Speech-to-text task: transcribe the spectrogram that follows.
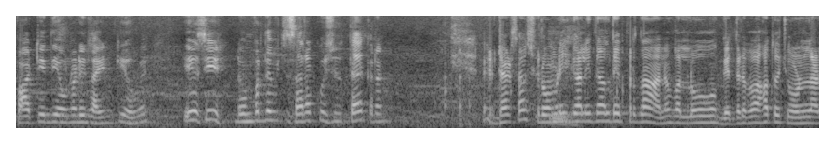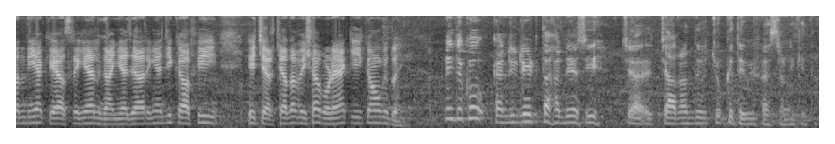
ਪਾਰਟੀ ਦੀ ਆਉਣ ਵਾਲੀ ਲਾਈਨ ਕੀ ਹੋਵੇ ਇਹ ਅਸੀਂ ਨਵੰਬਰ ਦੇ ਵਿੱਚ ਸਾਰਾ ਕੁਝ ਤੈਅ ਕਰਾਂਗੇ। ਡਾਕਟਰ ਸਾਹਿਬ ਸ਼੍ਰੋਮਣੀ ਅਕਾਲੀ ਦਲ ਦੇ ਪ੍ਰਧਾਨ ਵੱਲੋਂ ਗਿੱਦੜਬਾਹਾ ਤੋਂ ਚੋਣ ਲੜਨ ਦੀਆਂ ਕਿਆਸਰੀਆਂ ਲਗਾਈਆਂ ਜਾ ਰਹੀਆਂ ਜੀ। ਕਾਫੀ ਇਹ ਚਰਚਾ ਦਾ ਵਿਸ਼ਾ ਬਣਿਆ ਕੀ ਕਹੋਗੇ ਤੁਸੀਂ? ਨਹੀਂ ਦੇਖੋ ਕੈਂਡੀਡੇਟ ਤਾਂ ਹਾਲੇ ਅਸੀਂ ਚਾਰਾਂ ਦੇ ਵਿੱਚੋਂ ਕਿਤੇ ਵੀ ਫੈਸਲਾ ਨਹੀਂ ਕੀਤਾ।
